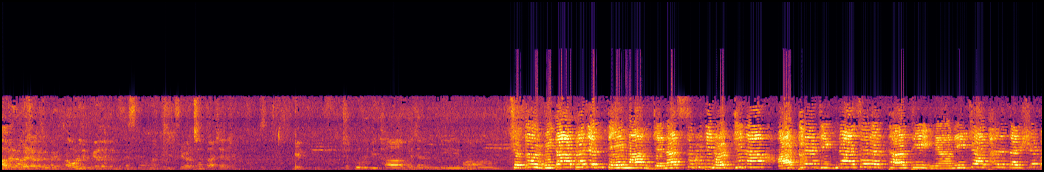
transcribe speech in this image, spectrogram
ಅವ್ರಿಗೆ ಬೇಡಗಳು ಅವ್ರಿಗೆ ಬೇಡಗಳು ಚತುರ್ವಿಧಾ ಭಜಂತೆ ಮಾಂ ಚತುರ್ವಿಧಾ ಭಜಂತೆ ಮಾಂ ಜನಾ ಸುಕೃತಿ ನೋರ್ಜುನ ಆರ್ಥ ಜಿಜ್ಞಾಸರರ್ಥಾರ್ಥಿ ಜ್ಞಾನೇ ಚ ಭರತರ್ಷಭ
